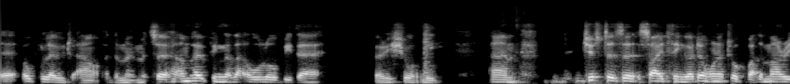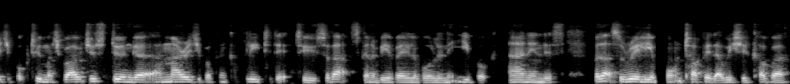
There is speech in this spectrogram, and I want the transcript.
uh, upload out at the moment. So I'm hoping that that will all be there very shortly. Um, just as a side thing, I don't want to talk about the marriage book too much, but I was just doing a, a marriage book and completed it too. So that's going to be available in the ebook and in this. But that's a really important topic that we should cover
